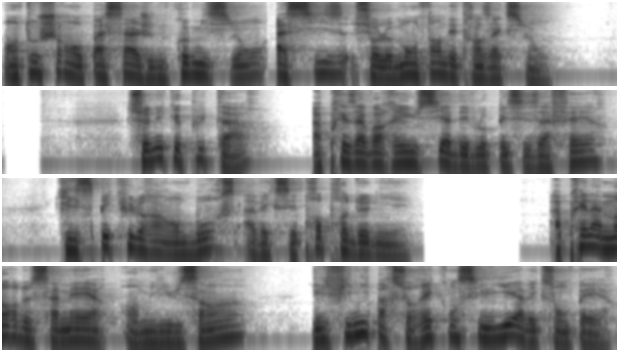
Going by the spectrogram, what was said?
en touchant au passage une commission assise sur le montant des transactions. Ce n'est que plus tard, après avoir réussi à développer ses affaires, qu'il spéculera en bourse avec ses propres deniers. Après la mort de sa mère en 1801, il finit par se réconcilier avec son père.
